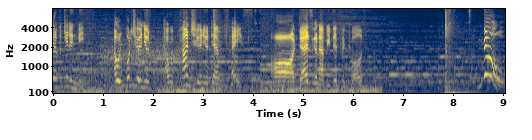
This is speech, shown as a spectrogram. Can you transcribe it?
Gotta be kidding me. I will put you in your, I will punch you in your damn face. Oh, that's gonna be difficult. No!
